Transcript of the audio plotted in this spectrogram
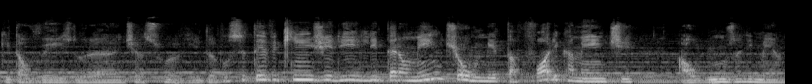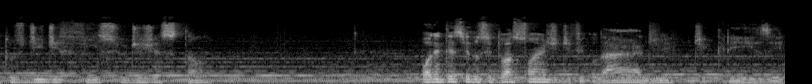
que talvez durante a sua vida você teve que ingerir literalmente ou metaforicamente alguns alimentos de difícil digestão. Podem ter sido situações de dificuldade, de crise,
